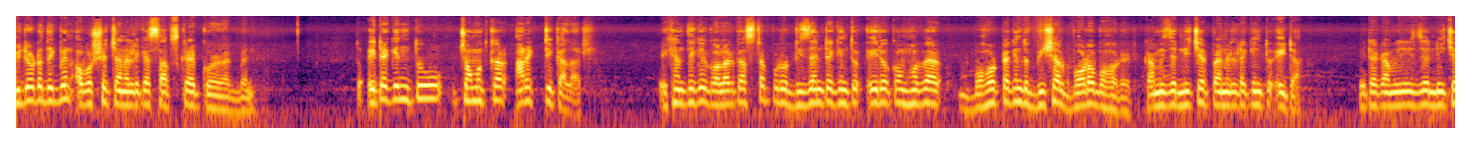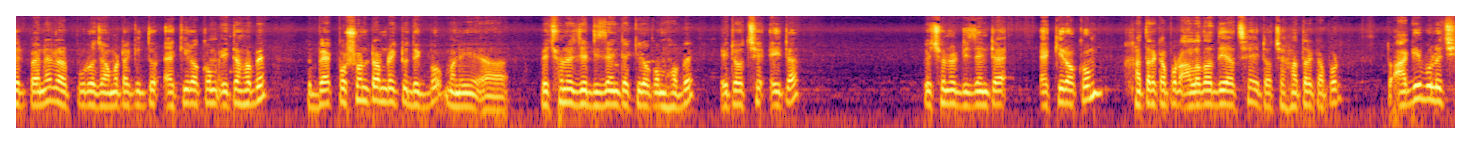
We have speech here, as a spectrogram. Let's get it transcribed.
ভিডিওটা দেখবেন, অবশ্যই চ্যানেলটিকে সাবস্ক্রাইব করে রাখবেন। তো এটা কিন্তু চমৎকার আরেকটি কালার এখান থেকে গলার কাজটা পুরো ডিজাইনটা কিন্তু এইরকম হবে আর বহরটা কিন্তু বিশাল বড় বহরের। কামিজের নিচের প্যানেলটা কিন্তু এইটা। এটা কামিজের নিচের প্যানেল আর পুরো জামাটা কিন্তু একই রকম এটা হবে। তো ব্যাক পোর্শনটা আমরা একটু দেখব মানে পেছনের যে ডিজাইনটা কীরকম হবে, এটা হচ্ছে এইটা। পেছনের ডিজাইনটা একই রকম, হাতার কাপড় আলাদা দেওয়া আছে, এটা হচ্ছে হাতার কাপড়। তো আগেই বলেছি,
